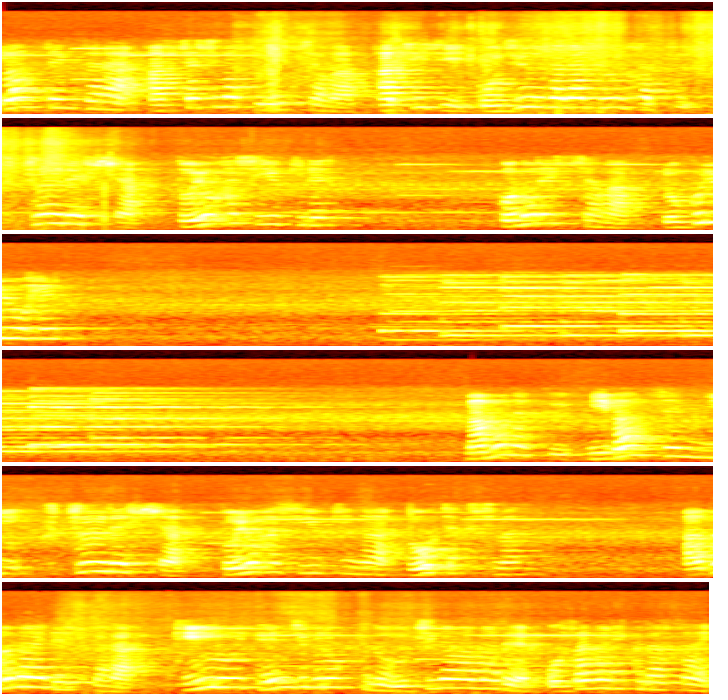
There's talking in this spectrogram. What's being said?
2番線から発車します列車は8時57分発普通列車豊橋行きです。この列車は6両編。まもなく2番線に普通列車豊橋行きが到着します。危ないですから黄色い点字ブロックの内側までお下がりください。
